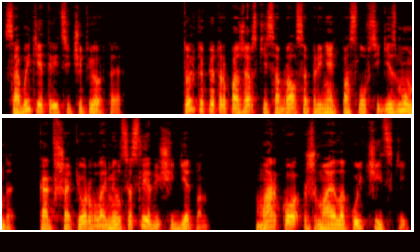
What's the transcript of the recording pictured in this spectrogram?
Событие 34. Только Петр Пожарский собрался принять послов Сигизмунда, как в шатер вломился следующий гетман. Марко Жмайло-Кульчицкий.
